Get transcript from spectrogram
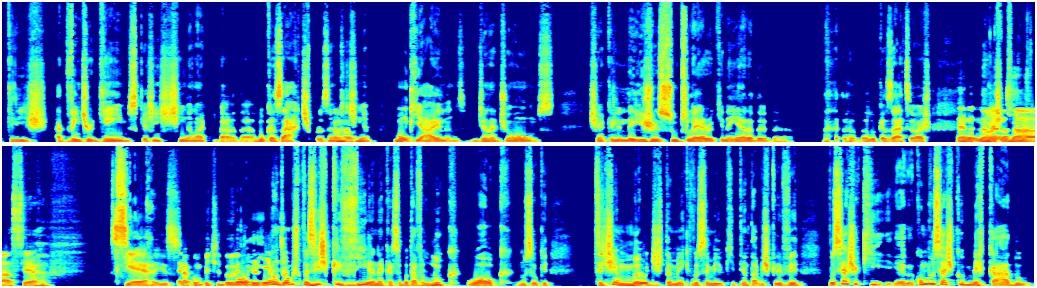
aqueles adventure games que a gente tinha lá, da, da LucasArts, por exemplo. Uhum. Tinha Monkey Island, Indiana Jones, tinha aquele Leisure Suit Larry, que nem era da, da, da LucasArts, eu acho. Era, não, Mas era que... da Sierra. Sierra, isso. Era competidora. Pô, e eram jogos que você escrevia, né, cara? Você botava look, walk, não sei o que. Você tinha MUD também, que você meio que tentava escrever. Você acha que. É, como você acha que o mercado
